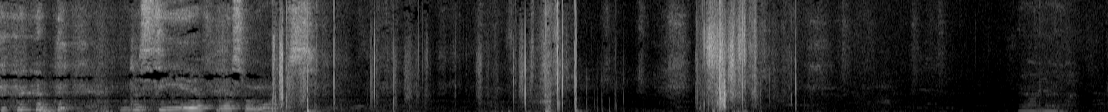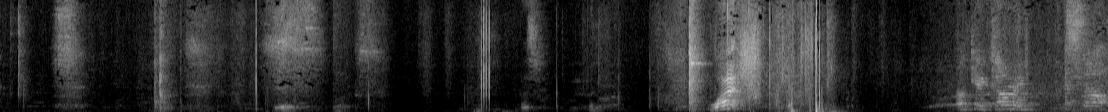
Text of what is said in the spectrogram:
we'll just see if this one works. This works. What? Okay, coming. Stop.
